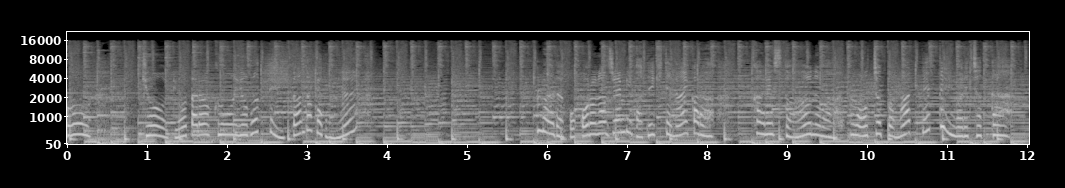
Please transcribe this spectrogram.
うん今日良太郎くんを呼ぶって言ったんだけどね。まだ心の準備ができてないから。彼氏と会うのはもうちょっと待ってって言われちゃった。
